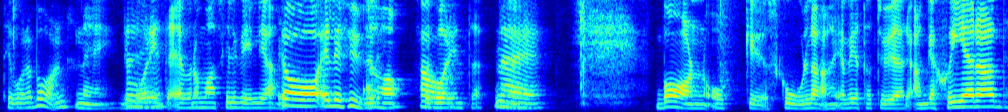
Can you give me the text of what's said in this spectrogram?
till våra barn. Nej, det går inte även om man skulle vilja. Ja, eller hur. Ja, så ja. går det inte. Nej barn och eh, skola. Jag vet att du är engagerad,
